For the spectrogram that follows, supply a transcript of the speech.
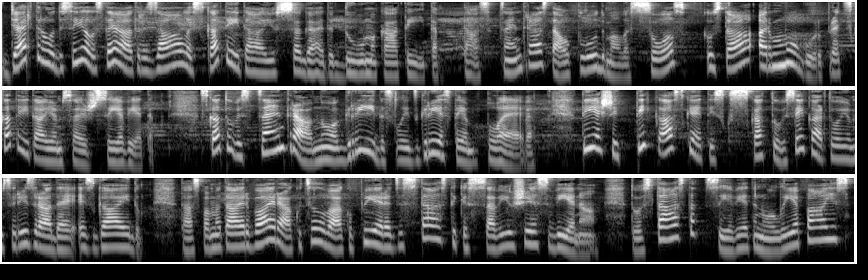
Ģertrūdas ielas teātras zāle skatītājus sagaida dūma kā tīta. Tās centrā stāv pludmales solis, uz tā ar muguru pret skatītājiem sēž sieviete. Skatuves centrā no grīdas līdz griestiem plēve. Tieši tik asketisks skatuves iekārtojums ir izrādē Es gaidu. Tās pamatā ir vairāku cilvēku pieredzes stāsti, kas savijušies vienā. To stāsta sieviete no Liepājas,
